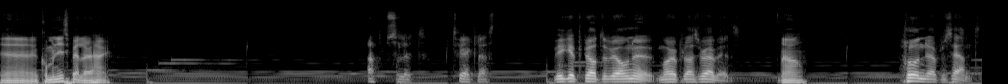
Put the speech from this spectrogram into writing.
Eh, kommer ni spela det här? Absolut. Tveklöst. Vilket pratar vi om nu? Mario Plus Rabbids? Ja. 100 procent.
